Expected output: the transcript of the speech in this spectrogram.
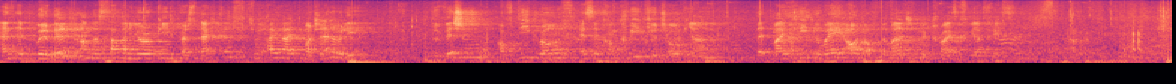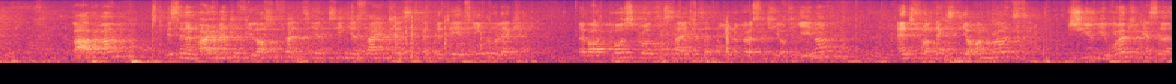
and it will build on the Southern European perspective to highlight more generally the vision of degrowth as a concrete utopia that might lead a way out of the multiple crises we are facing. Barbara is an environmental philosopher and senior scientist at the DFG Kolleg about post-growth societies at the University of Jena, and from next year onwards, she'll be working as an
